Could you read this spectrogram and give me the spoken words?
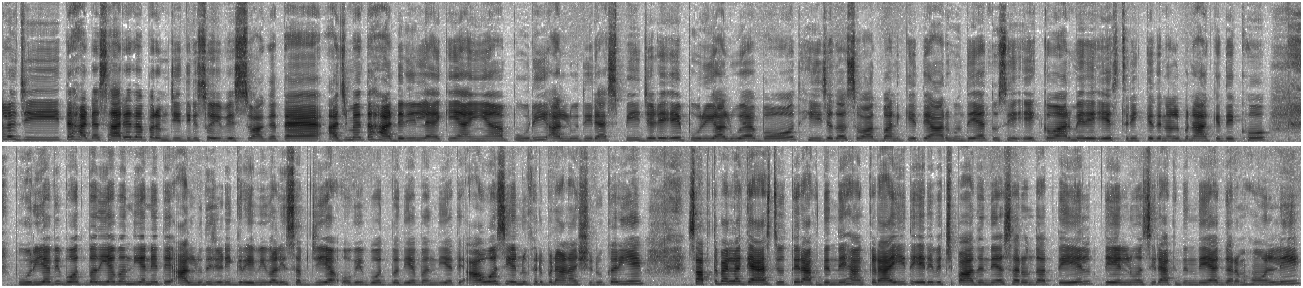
ਹੈਲੋ ਜੀ, ਤੁਹਾਡਾ ਸਾਰਿਆਂ ਦਾ ਪਰਮਜੀਤ ਦੀ ਰਸੋਈ ਵਿੱਚ ਸਵਾਗਤ ਹੈ। ਅੱਜ ਮੈਂ ਤੁਹਾਡੇ ਲਈ ਲੈ ਕੇ ਆਈ ਹਾਂ ਪੂਰੀ ਆਲੂ ਦੀ ਰੈਸਪੀ, ਜਿਹੜੇ ਇਹ ਪੂਰੀ ਆਲੂ ਹੈ, ਬਹੁਤ ਹੀ ਜ਼ਿਆਦਾ ਸਵਾਦ ਬਣ ਕੇ ਤਿਆਰ ਹੁੰਦੇ ਆ। ਤੁਸੀਂ ਇੱਕ ਵਾਰ ਮੇਰੇ ਇਸ ਤਰੀਕੇ ਦੇ ਨਾਲ ਬਣਾ ਕੇ ਦੇਖੋ। ਪੂਰੀਆਂ ਵੀ ਬਹੁਤ ਵਧੀਆ ਬਣਦੀਆਂ ਨੇ ਤੇ ਆਲੂ ਦੀ ਜਿਹੜੀ ਗ੍ਰੇਵੀ ਵਾਲੀ ਸਬਜ਼ੀ ਆ, ਉਹ ਵੀ ਬਹੁਤ ਵਧੀਆ ਬਣਦੀ ਹੈ ਤੇ ਆਓ ਅਸੀਂ ਇਹਨੂੰ ਫਿਰ ਬਣਾਉਣਾ ਸ਼ੁਰੂ ਕਰੀਏ। ਸਭ ਤੋਂ ਪਹਿਲਾਂ ਗੈਸ ਦੇ ਉੱਤੇ ਰੱਖ ਦਿੰਦੇ ਹਾਂ ਕੜਾਈ ਤੇ ਇਹਦੇ ਵਿੱਚ ਪਾ ਦਿੰਦੇ ਹਾਂ ਸਰੋਂ ਦਾ ਤੇਲ। ਤੇਲ ਨੂੰ ਅਸੀਂ ਰੱਖ ਦਿੰਦੇ ਹਾਂ ਗਰਮ ਹੋਣ ਲਈ।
